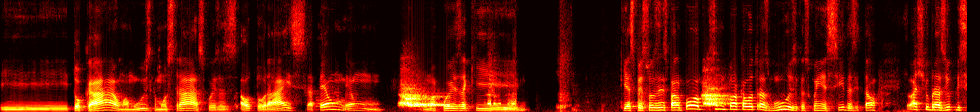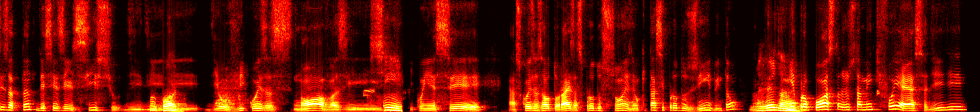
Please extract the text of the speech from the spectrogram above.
E tocar uma música, mostrar as coisas autorais, até um, é, um, é uma coisa que que as pessoas às vezes falam, pô, por que você não toca outras músicas conhecidas e tal? Eu acho que o Brasil precisa tanto desse exercício de, de, de, de ouvir coisas novas e, e, conhecer as coisas autorais, as produções, né, o que está se produzindo. Então, é a minha proposta justamente foi essa, de, de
